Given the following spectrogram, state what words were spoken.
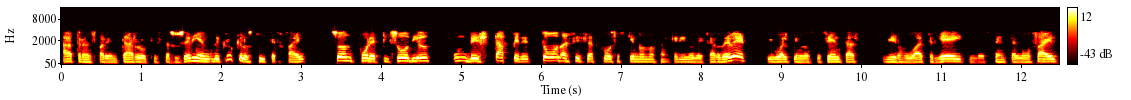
a transparentar lo que está sucediendo. Y creo que los Twitter Files son por episodio un destape de todas esas cosas que no nos han querido dejar de ver, igual que en los 60 vieron Watergate y los Pentagon Files.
